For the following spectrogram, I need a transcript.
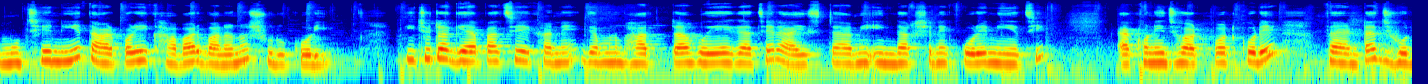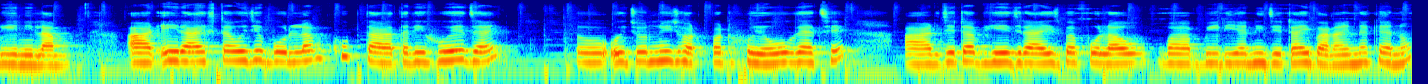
মুছে নিয়ে তারপরেই খাবার বানানো শুরু করি। কিছুটা গ্যাপ আছে এখানে, যেমন ভাতটা হয়ে গেছে রাইসটা আমি ইন্ডাকশানে করে নিয়েছি। এখনই ঝটপট করে ফ্যানটা ঝরিয়ে নিলাম। আর এই রাইসটা ওই যে বললাম, খুব তাড়াতাড়ি হয়ে যায়। তো ওই জন্যই ঝটপট হয়েও গেছে। আর যেটা ভেজ রাইস বা পোলাও বা বিরিয়ানি যেটাই বানাই না কেন,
